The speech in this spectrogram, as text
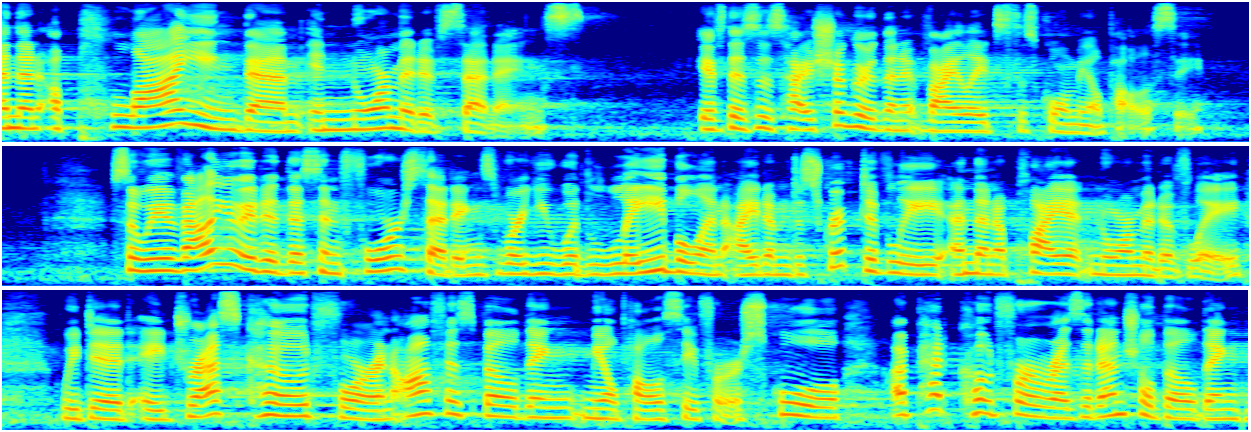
And then applying them in normative settings. If this is high sugar, then it violates the school meal policy. So we evaluated this in four settings where you would label an item descriptively and then apply it normatively. We did a dress code for an office building, meal policy for a school, a pet code for a residential building,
